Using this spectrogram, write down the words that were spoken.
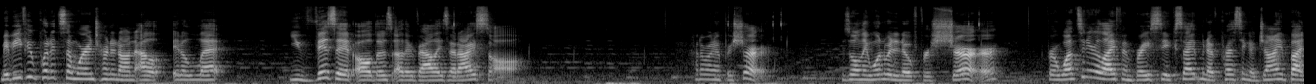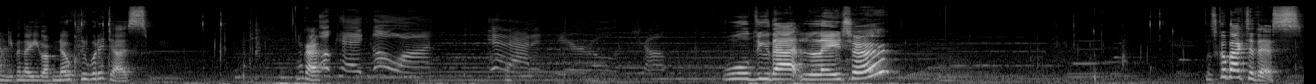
Maybe if you put it somewhere and turn it on, I'll, it'll let you visit all those other valleys that I saw. How do I know for sure? There's only one way to know for sure. For once in your life, embrace the excitement of pressing a giant button even though you have no clue what it does. Okay. Okay, go on. Get out of here, old chump. We'll do that later. Let's go back to this.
